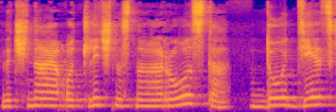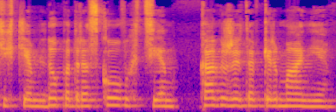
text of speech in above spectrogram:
начиная от личностного роста до детских тем, до подростковых тем, как же это в Германии?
